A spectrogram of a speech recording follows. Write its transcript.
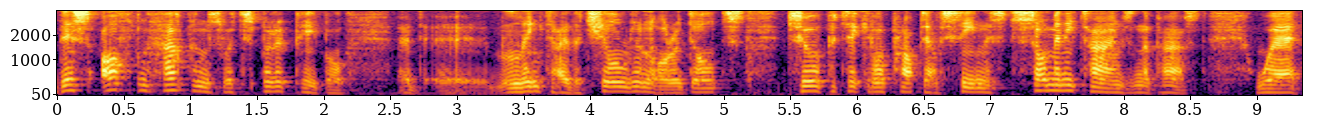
This often happens with spirit people, uh, uh, linked either children or adults to a particular property. I've seen this so many times in the past where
